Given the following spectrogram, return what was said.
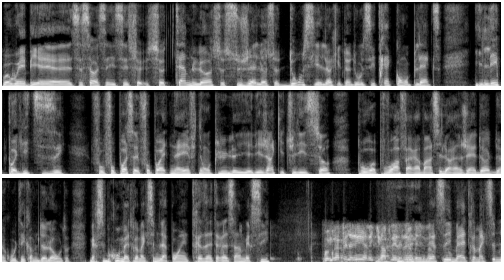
Oui, oui. Puis euh, c'est ça. C'est ce, ce thème-là, ce sujet-là, ce dossier-là, qui est un dossier très complexe il est politisé. Faut, faut pas, faut pas être naïf non plus. Il y a des gens qui utilisent ça pour pouvoir faire avancer leur agenda d'un côté comme de l'autre. Merci beaucoup, Maître Maxime Lapointe. Très intéressant. Merci. Vous me rappellerez avec grand plaisir. Merci, Maître Maxime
